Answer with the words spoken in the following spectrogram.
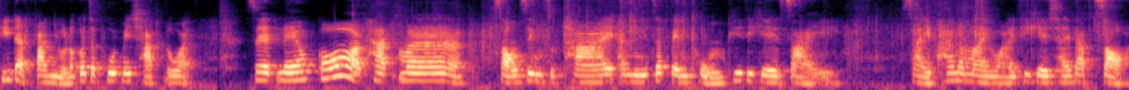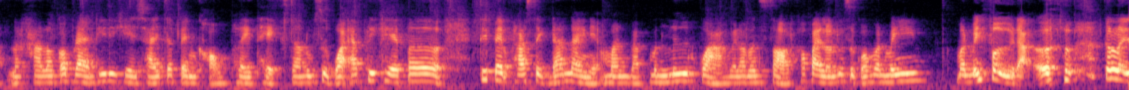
ที่ดัดฟันอยู่แล้วก็จะพูดไม่ชัดด้วย เสร็จแล้วก็ถัดมาสองสิ่งสุดท้าย อันนี้จะเป็นถุงที่ TK ใส่ ใส่ผ้าอนามัยไว้ TK ใช้แบบสอดนะคะ แล้วก็แบรนด์ที่ TK ใช้จะเป็นของ Playtex นะรู้สึกว่าแอปพลิเคเตอร์ที่เป็นพลาสติกด้านในเนี่ย มันแบบมันลื่นกว่า เวลามันสอดเข้าไปแล้วรู้สึกว่ามันไม่มันไม่ฝืดอะ่ะเออ ก็เลย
